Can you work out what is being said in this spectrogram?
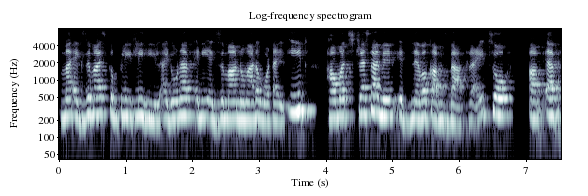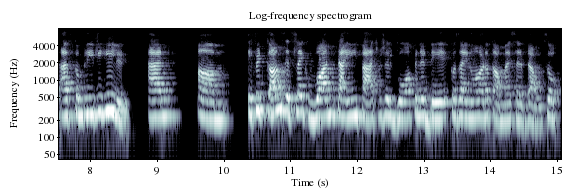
my eczema is completely healed. I don't have any eczema no matter what I eat, how much stress I'm in, it never comes back, right? So um, I've, I've completely healed it. And um, if it comes, it's like one tiny patch which will go off in a day because I know how to calm myself down. So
